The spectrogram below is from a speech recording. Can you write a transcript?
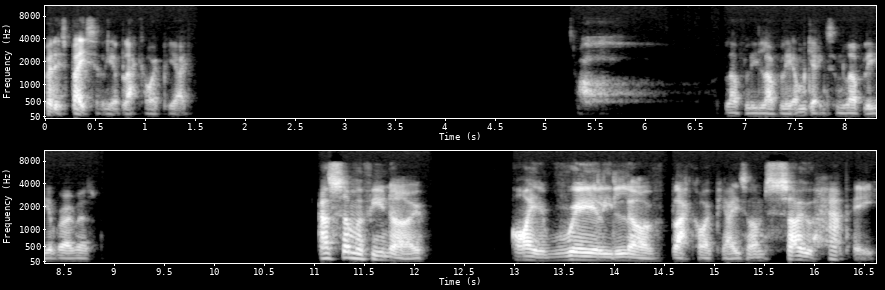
but it's basically a black IPA. Lovely, lovely. I'm getting some lovely aromas. As some of you know, I really love black IPAs. I'm so happy.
